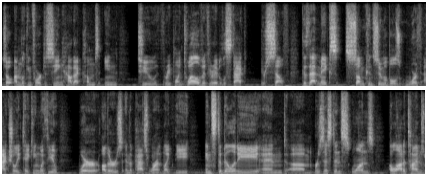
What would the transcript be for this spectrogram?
so I'm looking forward to seeing how that comes in to 3.12 if you're able to stack yourself because that makes some consumables worth actually taking with you, where others in the past weren't, like the instability and um, resistance ones. A lot of times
